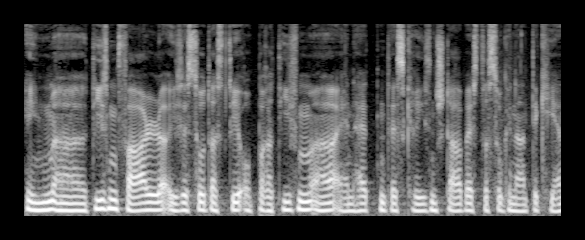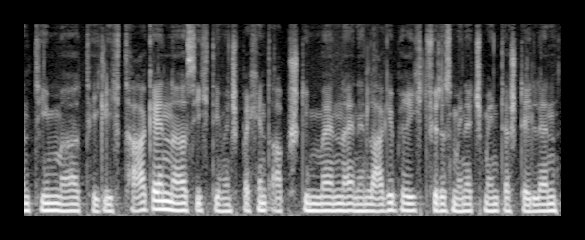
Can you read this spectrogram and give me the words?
In diesem Fall ist es so, dass die operativen Einheiten des Krisenstabes, das sogenannte Kernteam, täglich tagen, sich dementsprechend abstimmen, einen Lagebericht für das Management erstellen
